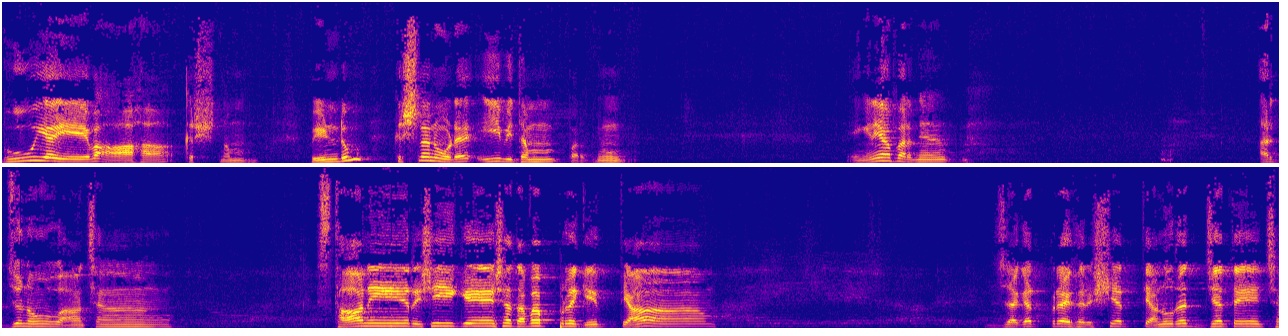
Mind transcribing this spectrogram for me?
ഭൂയേവ ആഹ കൃഷ്ണം. വീണ്ടും കൃഷ്ണനോട് ഈ വിധം പറഞ്ഞു. എങ്ങനെയാ പറഞ്ഞ്? അർജുനോ വാച. സ്ഥാനേ ഋഷികേശ തവ പ്രകീർത്യാ. ജഗത്പ്രഹർഷ്യത്യനുരജ്യത്തെ ച.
